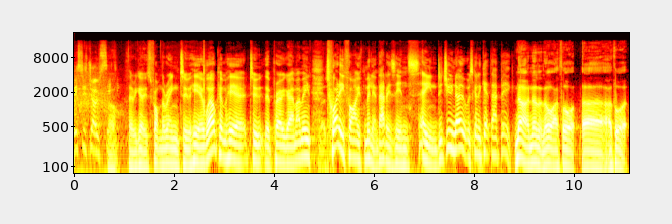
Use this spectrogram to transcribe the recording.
This is Joe sitting. Well, there he goes from the ring to here. Welcome here to the programme. I mean, 25 million, that is insane. Did you know it was going to get that big? No, not at all. I thought uh, I thought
